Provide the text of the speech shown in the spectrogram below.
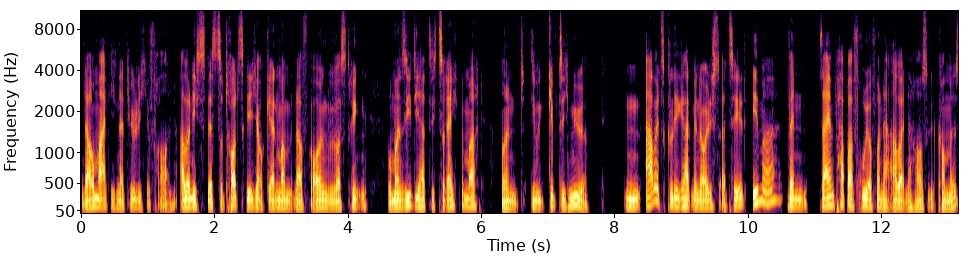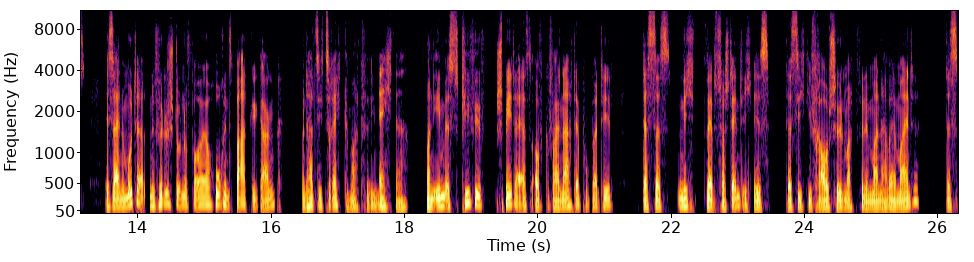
Und darum mag ich natürliche Frauen. Aber nichtsdestotrotz gehe ich auch gerne mal mit einer Frau irgendwie was trinken, wo man sieht, die hat sich zurechtgemacht und die gibt sich Mühe. Ein Arbeitskollege hat mir neulich erzählt, immer wenn sein Papa früher von der Arbeit nach Hause gekommen ist, ist seine Mutter eine Viertelstunde vorher hoch ins Bad gegangen und hat sich zurechtgemacht für ihn. Echt, ja? Und ihm ist viel, viel später erst aufgefallen, nach der Pubertät, dass das nicht selbstverständlich ist, dass sich die Frau schön macht für den Mann. Aber er meinte, das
